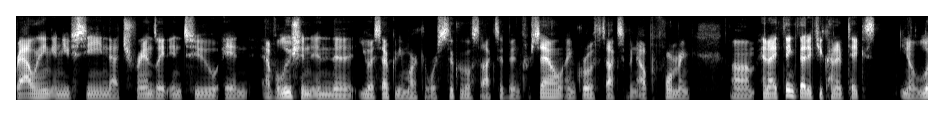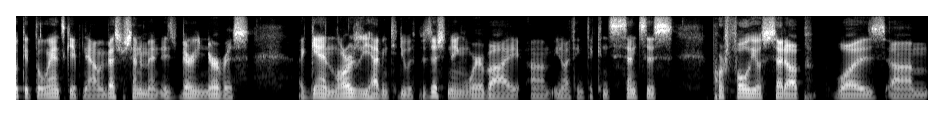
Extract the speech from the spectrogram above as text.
rallying, and you've seen that translate into an evolution in the U.S. equity market where cyclical stocks have been for sale and growth stocks have been outperforming. Um, and I think that if you kind of take you know look at the landscape now, investor sentiment is very nervous. Again, largely having to do with positioning, whereby um, you know I think the consensus portfolio setup was um,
